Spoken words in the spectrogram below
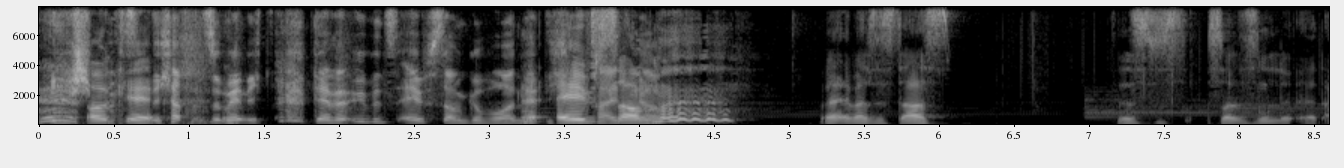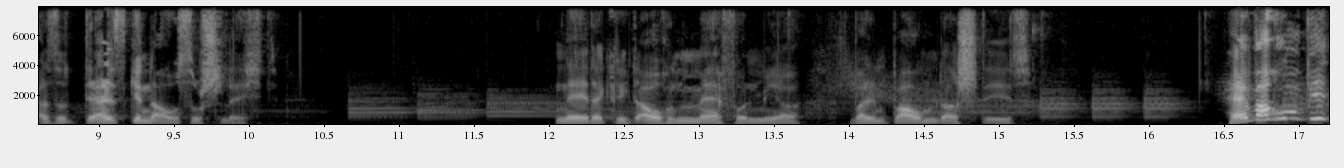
Ich Okay. Ich hatte zu wenig. Der wäre übelst elf Sam geworden. hätte ich Elf Zeit Sam. gehabt. Äh, Was ist das? Das ist, also der ist genauso schlecht. Nee, der kriegt auch ein Meh von mir, weil ein Baum da steht. Hä, warum, will-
